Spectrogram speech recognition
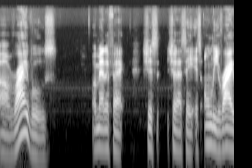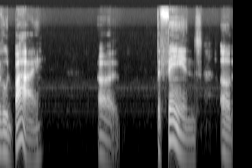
uh, rivals, or matter of fact, should should I say, it's only rivaled by uh, the fans of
